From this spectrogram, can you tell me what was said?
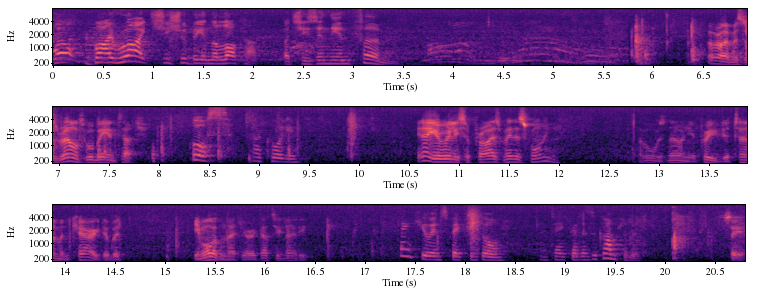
Well, by right, she should be in the lockup, but she's in the infirmary. All right, Mrs. Reynolds, we'll be in touch. Of course. I'll call you. You know, you really surprised me this morning. I've always known you're a pretty determined character, but you're more than that. You're a gutsy lady. Thank you, Inspector Thorne. I take that as a compliment. See you.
